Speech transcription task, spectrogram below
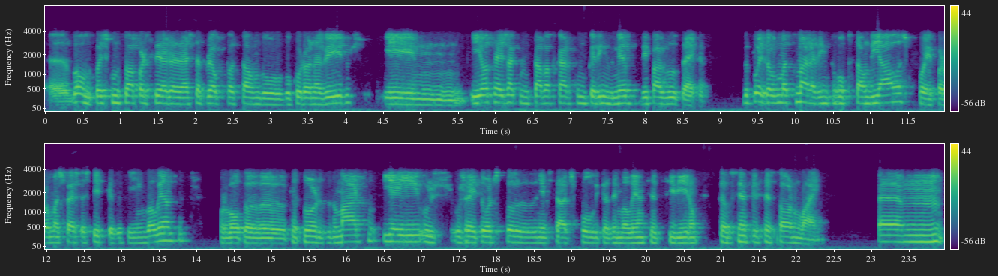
Uh, bom, depois começou a aparecer esta preocupação do, do coronavírus e, e eu até já começava a ficar com um bocadinho de medo de ir para a biblioteca. Depois houve uma semana de interrupção de aulas, que foi para umas festas típicas aqui em Valência, por volta de 14 de março, e aí os, os reitores de todas as universidades públicas em Valência decidiram que a docência ia ser só online. Um,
